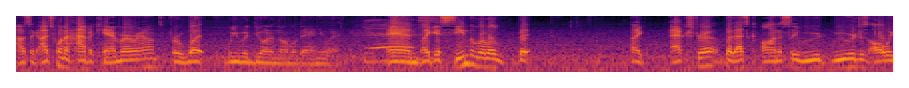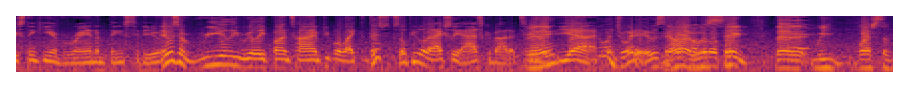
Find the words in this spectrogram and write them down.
I was like, I just want to have a camera around for what we would do on a normal day anyway. Yes. And like, it seemed a little bit like extra, but that's honestly, we were, we were just always thinking of random things to do. It was a really, really fun time. People liked it. There's still people that actually ask about it too. Really? Yeah. People enjoyed it. It was no, a it was little sick. thing. The we watched the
